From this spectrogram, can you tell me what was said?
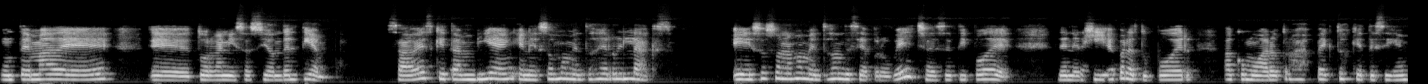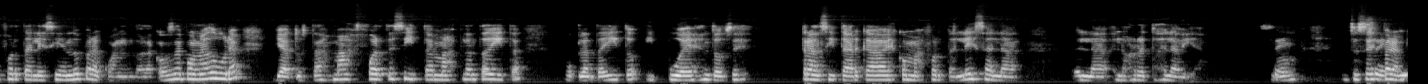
un tema de eh, tu organización del tiempo. Sabes que también en esos momentos de relax, esos son los momentos donde se aprovecha ese tipo de, de energía para tú poder acomodar otros aspectos que te siguen fortaleciendo para cuando la cosa se pone dura, ya tú estás más fuertecita, más plantadita o plantadito y puedes entonces transitar cada vez con más fortaleza los retos de la vida. Entonces, para mí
